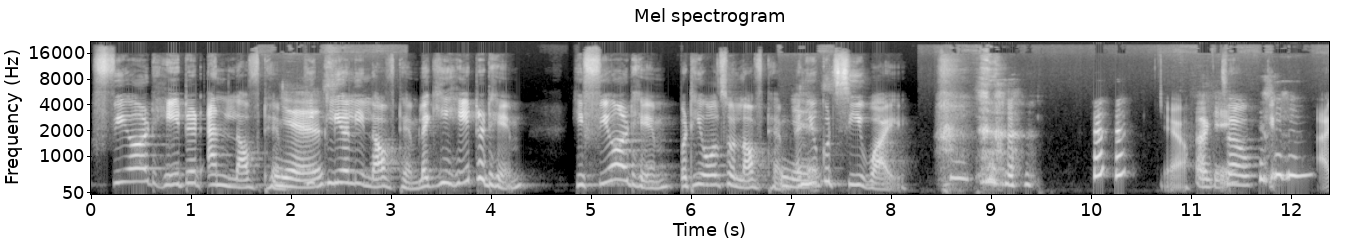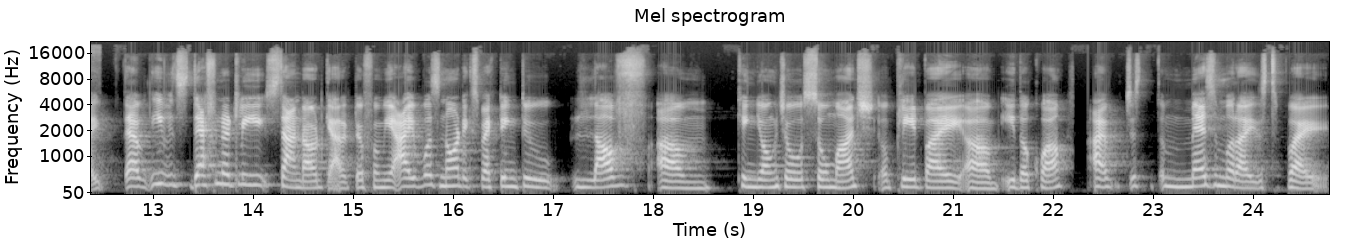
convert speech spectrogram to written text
feared, hated, and loved him. Yes. He clearly loved him. Like he hated him, he feared him, but he also loved him. And you could see why. yeah. Okay. So I that he was definitely standout character for me. I was not expecting to love um, King Yongjo so much, uh, played by um, Lee Deok-hwa. I'm just mesmerized by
